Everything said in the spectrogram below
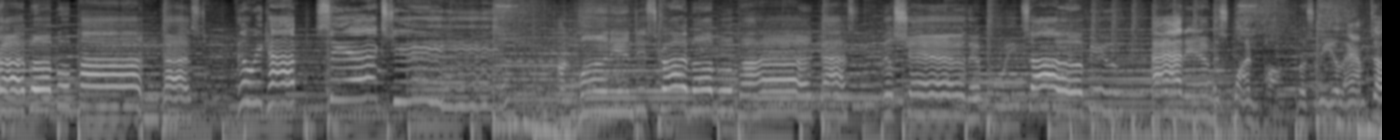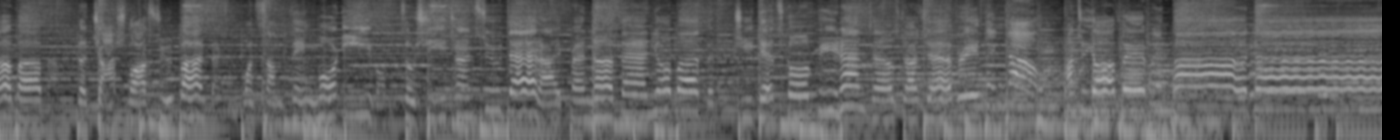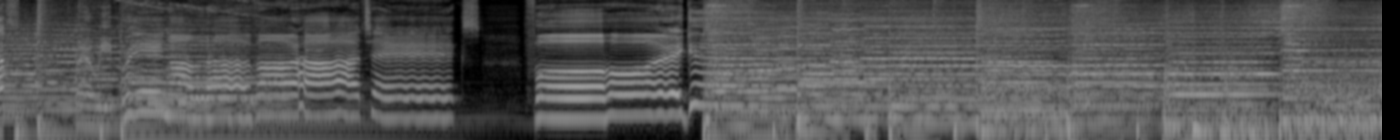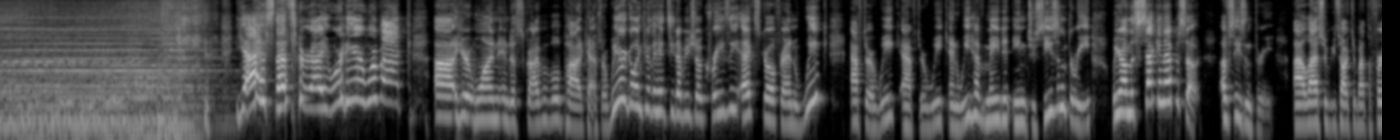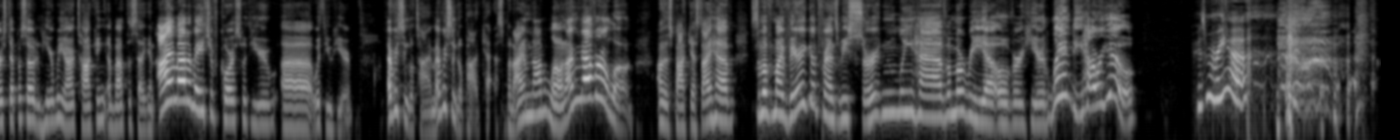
indescribable podcast. They'll recap CXG on one indescribable podcast. They'll share their points of view, and in this one Paul looks real amped up about the Josh lawsuit, but Bex wants something more evil. Turns to Deadeye friend Nathaniel, but then she gets cold feet and tells Josh everything now. Onto your favorite podcast, where we bring all of our hot takes for Yes, that's right. We're here. We're back. Uh, here at one indescribable podcast where we are going through the hit CW show Crazy Ex Girlfriend week after week after week, and we have made it into season three. We are on the second episode of season three. Uh, last week we talked about the first episode, and here we are talking about the second. I'm Adam H, of course, with you, uh, with you here every single time, every single podcast. But I am not alone. I'm never alone on this podcast. I have some of my very good friends. We certainly have a Maria over here. Lindy, how are you? Who's Maria?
